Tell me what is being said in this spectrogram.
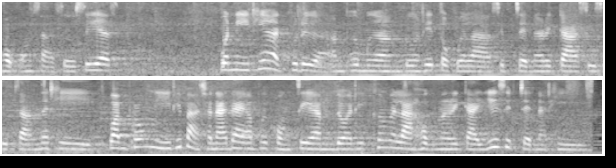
16 องศาเซลเซียส วันนี้ที่หาดคูเดืออำเภอเมืองดวงอาทิตย์ตกเวลา 17 นาฬิกา 43 นาที วันพรุ่งนี้ที่ป่าชนะแดงอำเภอของเจียมดวงอาทิตย์ขึ้นเวลา 6 นาฬิกา 27 นาที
